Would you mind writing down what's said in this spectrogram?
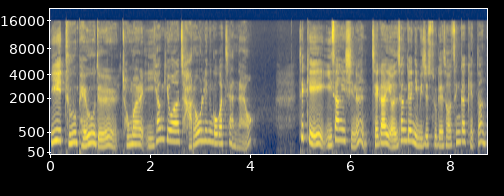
이 두 배우들 정말 이 향기와 잘 어울리는 것 같지 않나요? 특히 이상희 씨는 제가 연상된 이미지 속에서 생각했던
